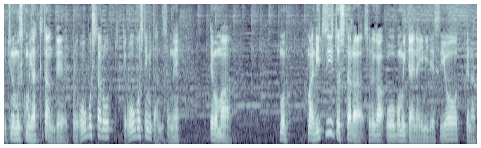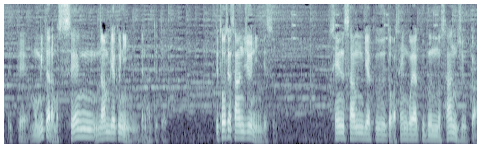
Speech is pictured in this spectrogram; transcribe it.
うちの息子もやってたんで、これ応募したろうって言って応募してみたんですよね。でもまあ、もう、まあ、リツイートしたら、それが応募みたいな意味ですよってなってて、もう見たらもう千何百人ってなってて、で、当選30人です。1300とか1500分の30かっ、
